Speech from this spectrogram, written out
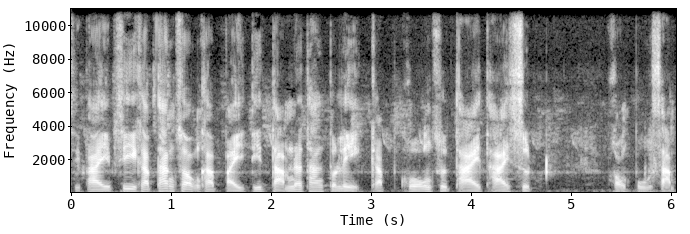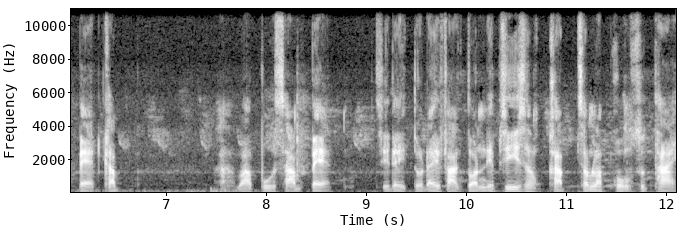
สิพายเอฟซีครับทางช่องครับไปติดตามแนวทางตัวเลขกับโค้งสุดท้ายท้ายสุดของปู38ครับอ่าว่าปู38สิได้ตัวใดฝากตอนเอฟซีครับสำหรับโค้งสุดท้าย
